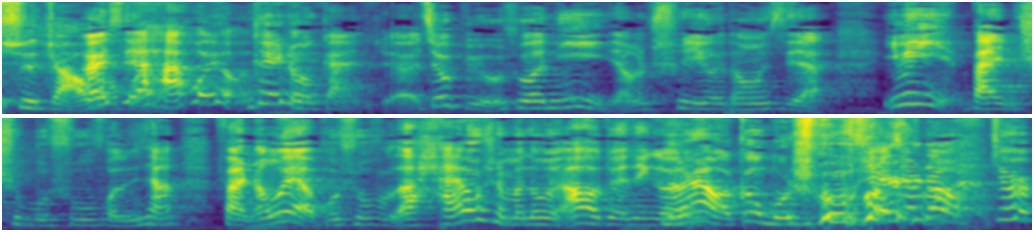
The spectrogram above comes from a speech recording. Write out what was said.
续找我，而且还会有那种感觉，就比如说你已经吃一个东西，因为把你吃不舒服了，你想反正我也不舒服了，还有什么东西？哦，对，那个能让我更不舒服。就是这种，就是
